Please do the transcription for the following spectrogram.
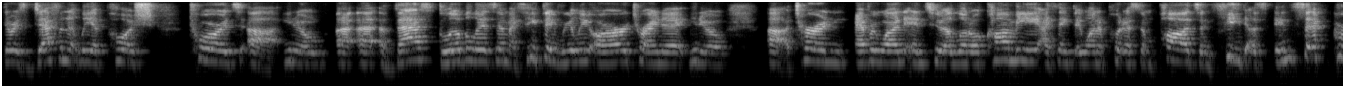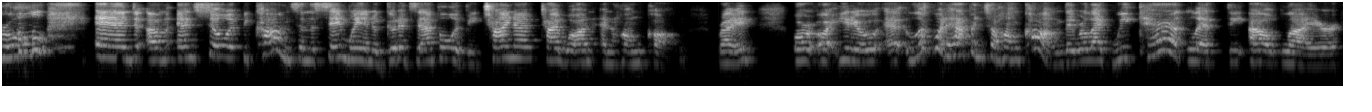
There is definitely a push towards uh, you know a, a, vast globalism. I think they really are trying to you know uh, turn everyone into a little commie. I think they want to put us in pods and feed us insect gruel, and um, and so it becomes in the same way. And a good example would be China, Taiwan, and Hong Kong right? Or, or, you know, uh, look what happened to Hong Kong. They were like, we can't let the outlier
